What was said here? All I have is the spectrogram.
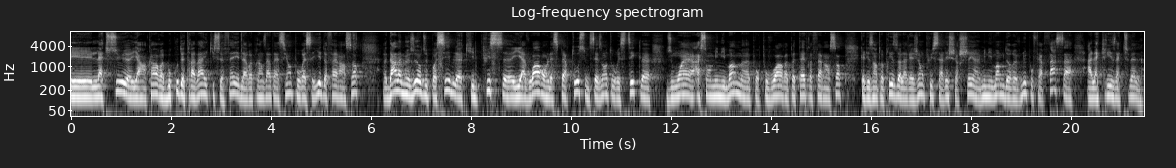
Et là-dessus, il y a encore beaucoup de travail qui se fait et de la représentation pour essayer de faire en sorte dans la mesure du possible, qu'il puisse y avoir, on l'espère tous, une saison touristique, du moins à son minimum, euh, pour pouvoir euh, peut-être faire en sorte que les entreprises de la région puissent aller chercher un minimum de revenus pour faire face à, la crise actuelle.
